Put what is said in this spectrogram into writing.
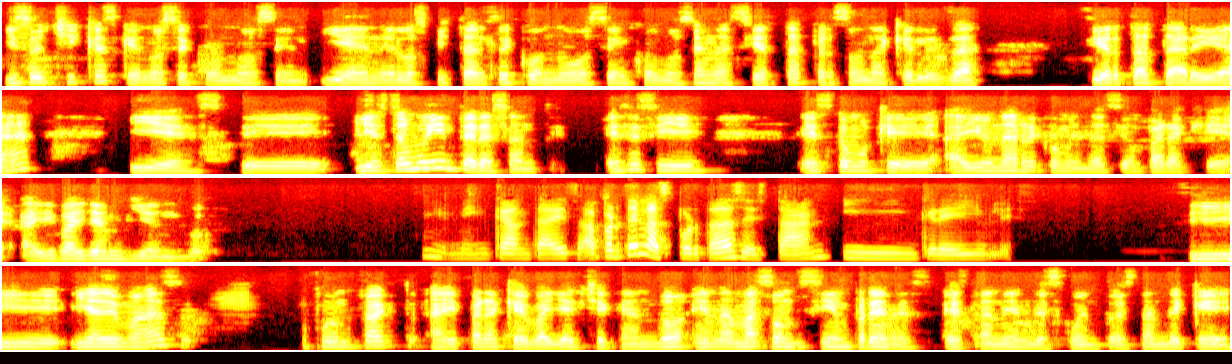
y son chicas que no se conocen, y en el hospital se conocen, conocen a cierta persona que les da cierta tarea, y este, y está muy interesante. Ese sí, es como que hay una recomendación para que ahí vayan viendo. Sí, me encanta eso. Aparte las portadas están increíbles. Sí, y además, fun fact, ahí para que vayan checando, en Amazon siempre están en descuento, están de que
